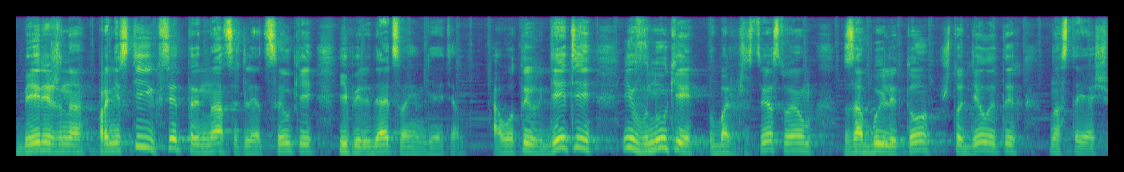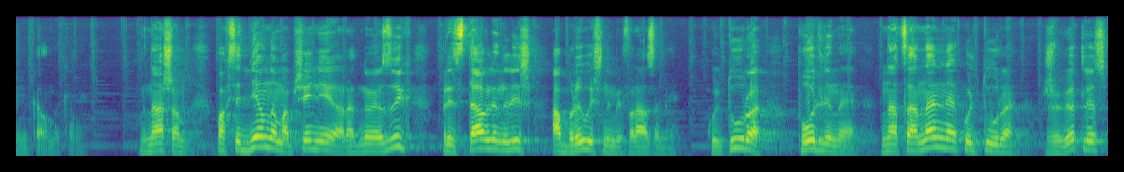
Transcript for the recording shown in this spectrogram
бережно пронести их все 13 лет ссылки и передать своим детям. А вот их дети и внуки в большинстве своем забыли то, что делает их настоящими калмыками. В нашем повседневном общении родной язык представлен лишь обрывочными фразами. Культура, подлинная, национальная культура живет лишь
